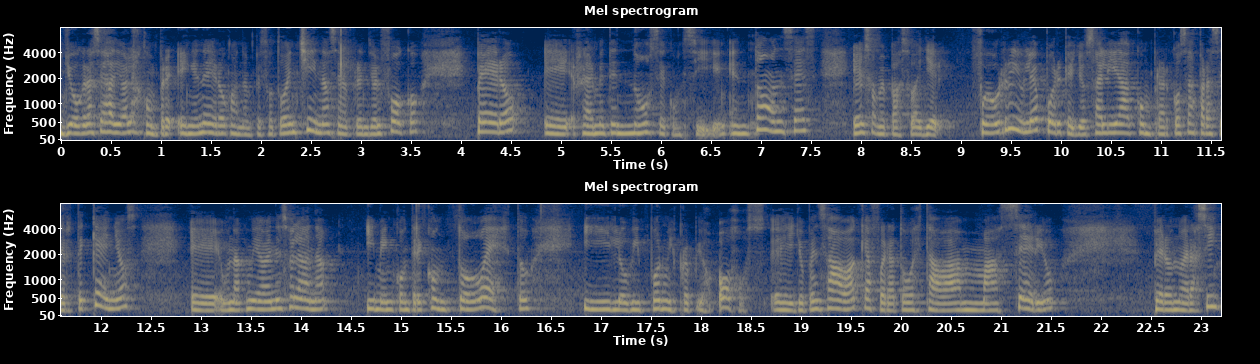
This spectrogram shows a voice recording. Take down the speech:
Yo, gracias a Dios, las compré en enero, cuando empezó todo en China, se me prendió el foco, pero eh, realmente no se consiguen. Entonces, eso me pasó ayer. Fue horrible porque yo salía a comprar cosas para hacer pequeños, eh, una comida venezolana, y me encontré con todo esto y lo vi por mis propios ojos. Eh, yo pensaba que afuera todo estaba más serio pero no era así.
